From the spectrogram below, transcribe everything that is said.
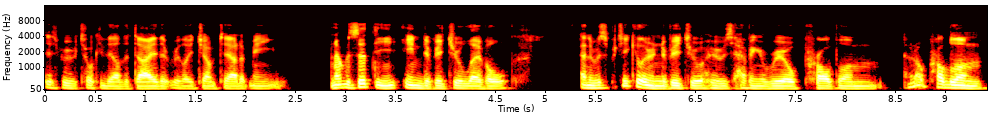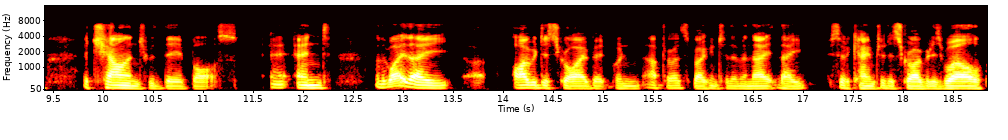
as we were talking the other day that really jumped out at me. And it was at the individual level and there was a particular individual who was having a real problem, not problem, a challenge with their boss. And the way they, uh, I would describe it when after I'd spoken to them, and they they sort of came to describe it as well,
